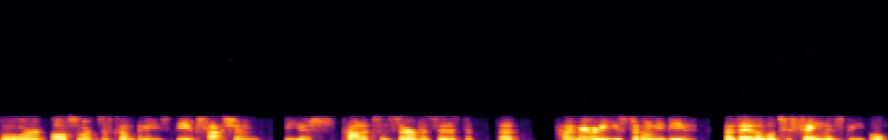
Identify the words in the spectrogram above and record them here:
for all sorts of companies, be it fashion, be it products and services that, that primarily used to only be available to famous people.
